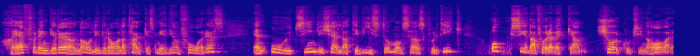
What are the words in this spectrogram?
chef för den gröna och liberala tankesmedjan Fores, en outsinlig källa till visdom om svensk politik och sedan förra veckan körkortsinnehavare.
